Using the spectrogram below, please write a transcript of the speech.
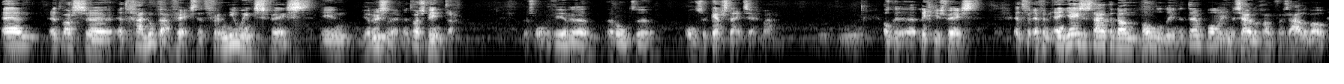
En het was uh, het Chanukka-feest, het vernieuwingsfeest in Jeruzalem. Het was winter. Dus ongeveer rond onze kersttijd, zeg maar. Ook uh, lichtjesfeest. Het, en Jezus staat er dan, wandelde in de tempel, in de zuilengang van Salomo.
